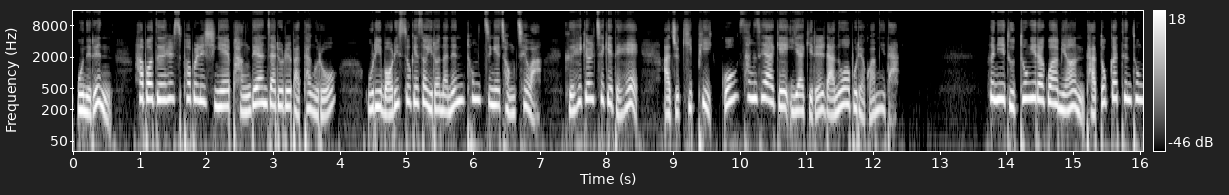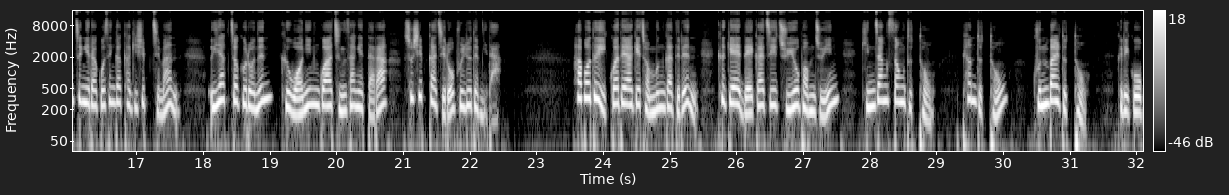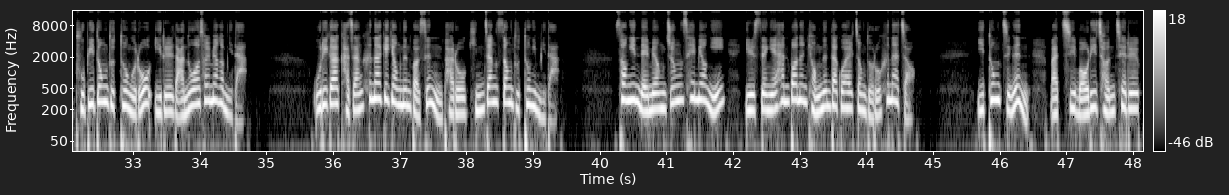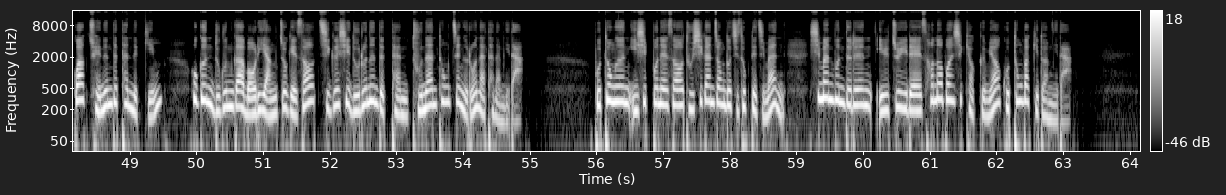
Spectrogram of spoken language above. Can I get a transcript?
오늘은 하버드 헬스 퍼블리싱의 방대한 자료를 바탕으로 우리 머릿속에서 일어나는 통증의 정체와 그 해결책에 대해 아주 깊이 있고 상세하게 이야기를 나누어 보려고 합니다. 흔히 두통이라고 하면 다 똑같은 통증이라고 생각하기 쉽지만 의학적으로는 그 원인과 증상에 따라 수십 가지로 분류됩니다. 하버드 이과대학의 전문가들은 크게 네 가지 주요 범주인 긴장성 두통, 편두통, 군발 두통, 그리고 부비동 두통으로 이를 나누어 설명합니다. 우리가 가장 흔하게 겪는 것은 바로 긴장성 두통입니다. 성인 4명 중 3명이 일생에 한 번은 겪는다고 할 정도로 흔하죠. 이 통증은 마치 머리 전체를 꽉 죄는 듯한 느낌, 혹은 누군가 머리 양쪽에서 지그시 누르는 듯한 둔한 통증으로 나타납니다. 보통은 20분에서 2시간 정도 지속되지만 심한 분들은 일주일에 서너 번씩 겪으며 고통받기도 합니다.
